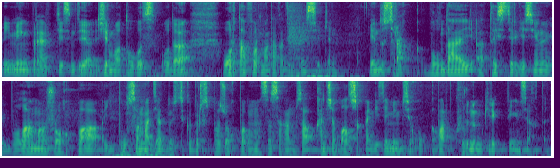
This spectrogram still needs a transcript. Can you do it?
И менің бір әріптесімде 29 ода орта формадағы депрессия екен. Енді сұрақ бұндай ә, тесттерге сенуге бола ма жоқ па? И бұл сама диагностика дұрыс па жоқ па? Болмаса саған мысалы қанша балл шыққан кезде мен психологқа барып көрінуім керек деген сияқты.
